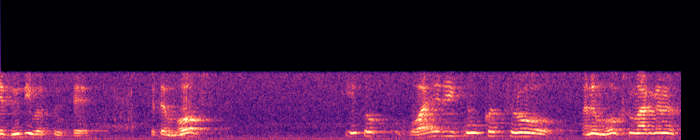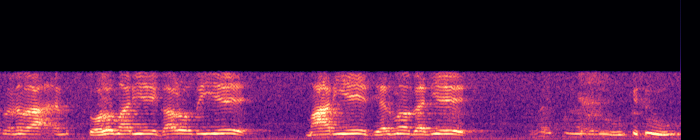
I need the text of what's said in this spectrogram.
એ જુદી વસ્તુ છે. એટલે મોક્ષ એ તો હોય નહીં કુકચરો અને મોક્ષ માર્ગ ટોળો મારીએ ગાળો દઈએ મારીએ જેલમાં ગાલીએ કશું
